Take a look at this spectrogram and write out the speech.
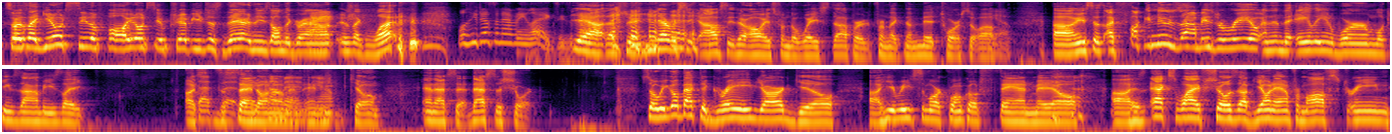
so it's like you don't see the fall, you don't see him trip, he's just there and he's on the ground. Right. It's like what? well, he doesn't have any legs. He's Yeah, that's true. You never see. Obviously, they're always from the waist up or from like the mid torso up. Yeah. Uh, he says, "I fucking knew zombies were real," and then the alien worm-looking zombies like uh, descend on him and, in, and yeah. kill him, and that's it. That's the short. So we go back to Graveyard Gill. Uh, he reads some more quote unquote fan mail. uh, his ex-wife shows up yelling at him from off screen,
